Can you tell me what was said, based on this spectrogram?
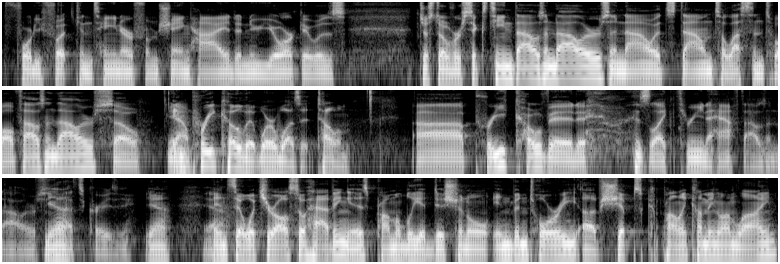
40 foot container from Shanghai to New York, it was just over sixteen thousand dollars, and now it's down to less than twelve thousand dollars. So, you and pre-COVID, where was it? Tell them. Uh, pre-COVID, is like three and a half thousand dollars. Yeah, that's crazy. Yeah. yeah. And so what you're also having is probably additional inventory of ships probably coming online.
